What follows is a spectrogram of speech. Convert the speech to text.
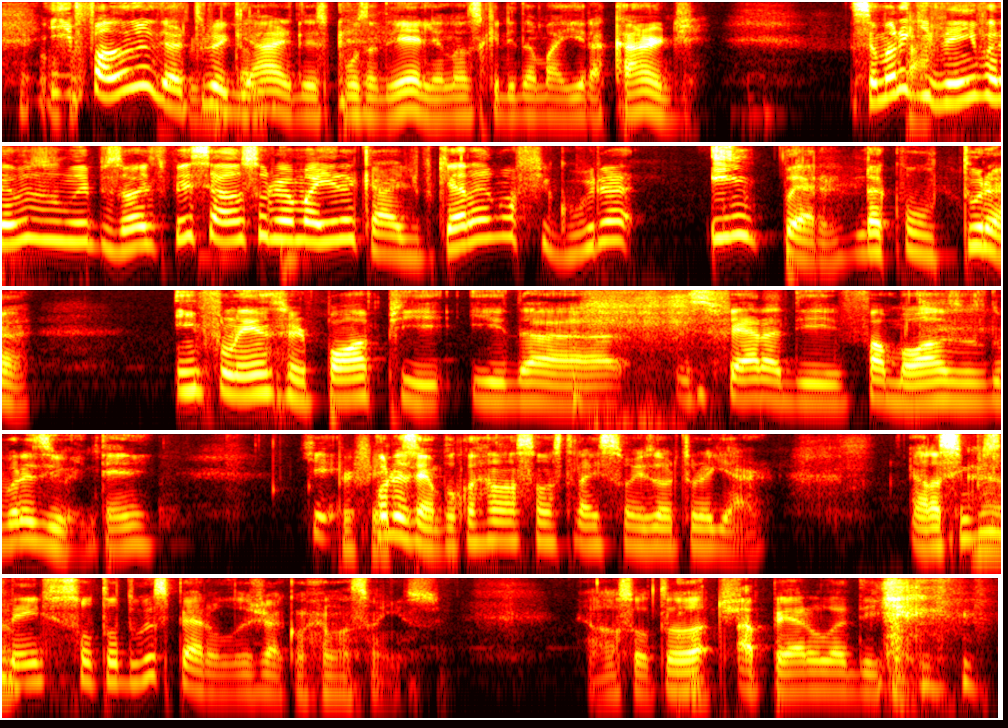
E falando de Arthur Aguiar e da esposa dele, a nossa querida Maíra Card, Semana Tá. que vem faremos um episódio especial sobre a Maíra Card, porque ela é uma figura ímpar da cultura influencer pop e da esfera de famosos do Brasil, entende? Que, por exemplo, com relação às traições do Arthur Aguiar. Ela simplesmente soltou duas pérolas já com relação a isso. Ela soltou Conte. a pérola de.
